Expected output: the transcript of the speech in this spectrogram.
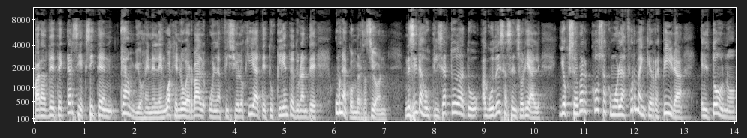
Para detectar si existen cambios en el lenguaje no verbal o en la fisiología de tus clientes durante una conversación, necesitas utilizar toda tu agudeza sensorial y observar cosas como la forma en que respira, el tono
